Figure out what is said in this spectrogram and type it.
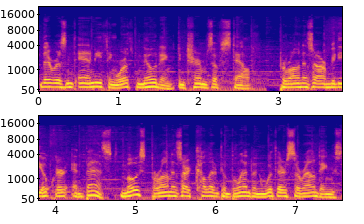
there isn't anything worth noting. In terms of stealth, piranhas are mediocre at best. Most piranhas are colored to blend in with their surroundings,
